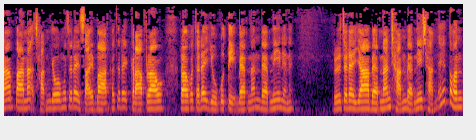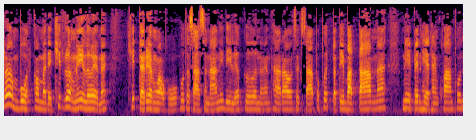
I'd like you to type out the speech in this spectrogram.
น้ำปานะฉันโยมก็จะได้ใส่บาตรเขาจะได้กราบเรา เราก็จะได้อยู่กุฏิแบบนั้นแบบนี้เนี่ยนะหรือจะได้ยาแบบนั้นฉันแบบนี้ฉัน เอ๊ะตอนเริ่มบวชก็ไม่ได้คิดเรื่องนี้เลยนะคิดแต่เรื่องว่าโอ้โหพุทธศาสนานี่ดีเหลือเกินนะถ้าเราศึกษาประพฤติปฏิบัติตามนะ นี่เป็นเหตุแห่งความพ้น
